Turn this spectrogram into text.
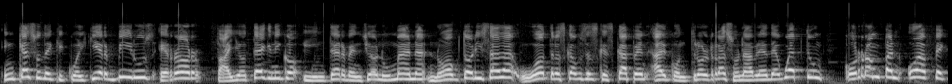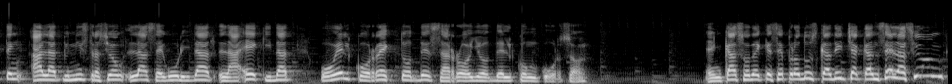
en caso de que cualquier virus, error, fallo técnico, intervención humana no autorizada u otras causas que escapen al control razonable de Webtoon corrompan o afecten a la administración, la seguridad, la equidad o el correcto desarrollo del concurso. En caso de que se produzca dicha cancelación,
